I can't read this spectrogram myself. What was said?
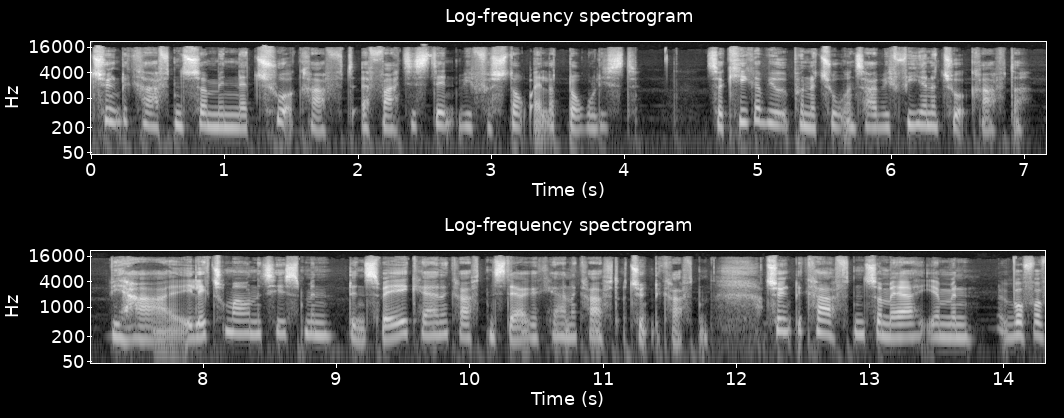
tyngdekraften som en naturkraft er faktisk den, vi forstår aller dårligst. Så kigger vi ud på naturen, så har vi fire naturkræfter. Vi har elektromagnetismen, den svage kernekraft, den stærke kernekraft og tyngdekraften. Tyngdekraften, som er, jamen, hvorfor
